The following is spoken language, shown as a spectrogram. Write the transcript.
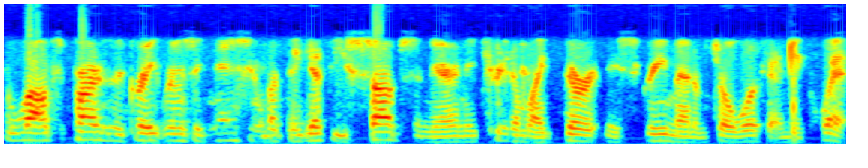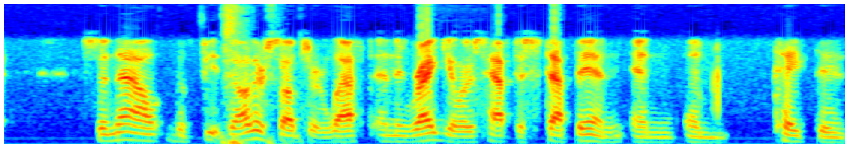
well, it's part of the Great Resignation, but they get these subs in there and they treat them like dirt. And they scream at them, throw work them, they quit. So now the the other subs are left, and the regulars have to step in and and take the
